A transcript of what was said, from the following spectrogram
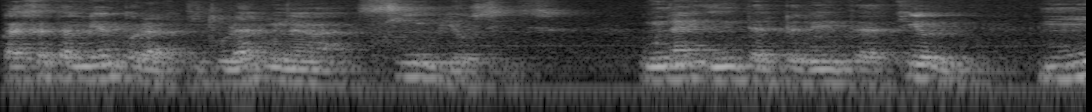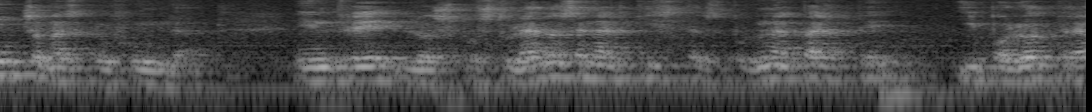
pasa también por articular una simbiosis, una interpenetración mucho más profunda entre los postulados anarquistas por una parte y por otra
